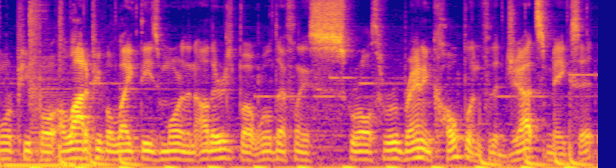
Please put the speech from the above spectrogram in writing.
More people, a lot of people like these more than others, but we'll definitely scroll through. Brandon Copeland for the Jets makes it.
